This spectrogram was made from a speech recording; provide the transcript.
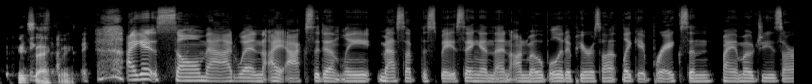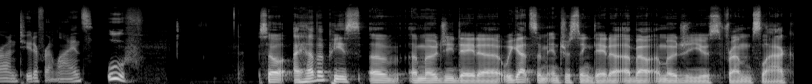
exactly. exactly. I get so mad when I accidentally mess up the spacing and then on mobile it appears on like it breaks and my emojis are on two different lines. Oof. So I have a piece of emoji data. We got some interesting data about emoji use from Slack,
